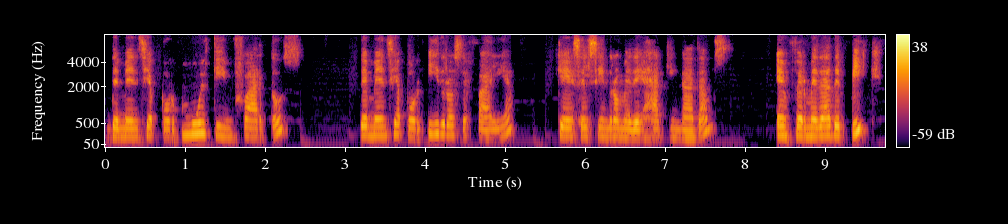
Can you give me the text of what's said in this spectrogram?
demencia por multiinfartos, demencia por hidrocefalia, que es el síndrome de Hacking-Adams, enfermedad de PIC,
